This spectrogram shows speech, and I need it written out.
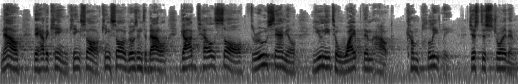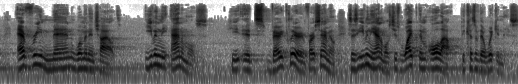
Now they have a king, King Saul. King Saul goes into battle. God tells Saul through Samuel, You need to wipe them out completely, just destroy them. Every man, woman, and child, even the animals. He, it's very clear in 1 Samuel. He says, Even the animals, just wipe them all out because of their wickedness.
